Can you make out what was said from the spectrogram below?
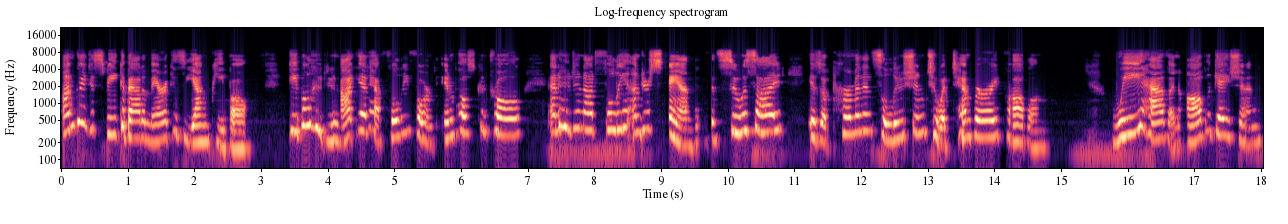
I'm going to speak about America's young people, people who do not yet have fully formed impulse control and who do not fully understand that suicide is a permanent solution to a temporary problem we have an obligation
